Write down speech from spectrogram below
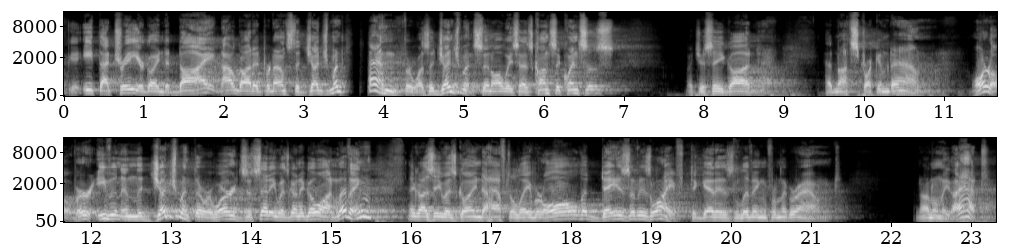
if you eat that tree, you're going to die. Now God had pronounced a judgment, and there was a judgment. Sin always has consequences. But you see, God had not struck him down. Moreover, even in the judgment, there were words that said he was going to go on living because he was going to have to labor all the days of his life to get his living from the ground. Not only that,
